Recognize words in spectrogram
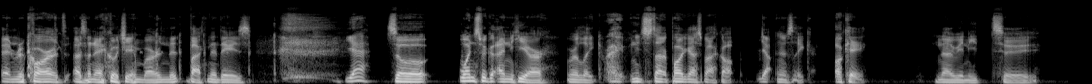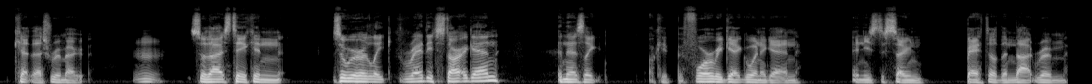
and record as an echo chamber in the, back in the days. Yeah, So once we got in here, we're like, right, we need to start a podcast back up. Yeah. And it's like, okay, now we need to get this room out. Mm. So that's taken, so we were like ready to start again. And then it's like, okay, before we get going again, it needs to sound better than that room.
